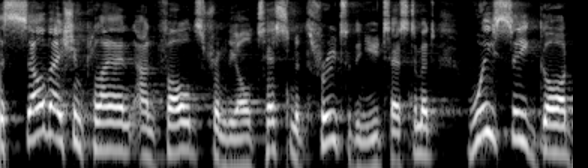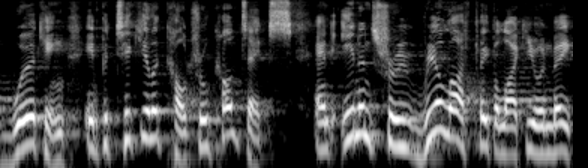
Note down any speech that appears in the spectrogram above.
the salvation plan unfolds from the Old Testament through to the New Testament, we see God working in particular cultural contexts and in and through real life people like you and me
